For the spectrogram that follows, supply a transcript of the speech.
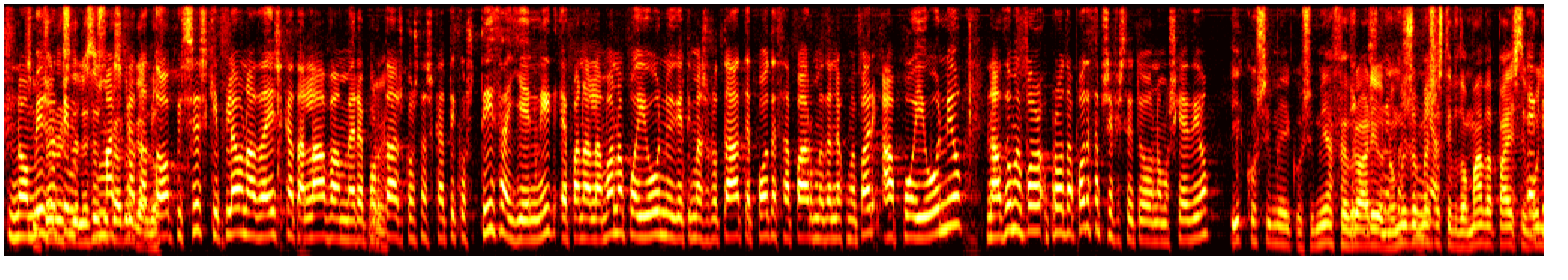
Νομίζω συμφέρουν οι ότι συντελεστές του μας Κατρούγκαλου. κατατόπισες και πλέον αδαεί καταλάβαμε ρεπορτάζ Κώστας Κατοίκος τι θα γίνει. Επαναλαμβάνω από Ιούνιο, γιατί μας ρωτάτε πότε θα πάρουμε, δεν έχουμε πάρει. Από Ιούνιο να δούμε πό- πρώτα πότε θα ψηφιστεί το νομοσχέδιο. 20 με 21 Φεβρουαρίου. 20 με Νομίζω 21. μέσα στη βδομάδα πάει στη Βουλή.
